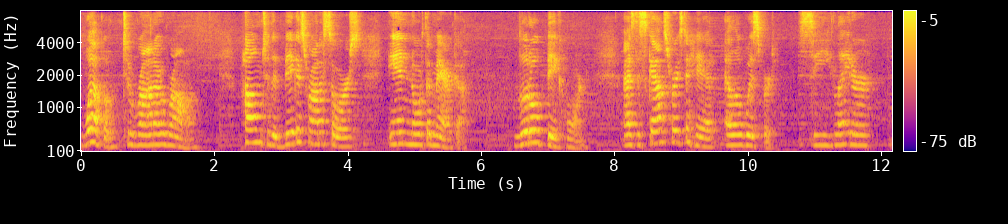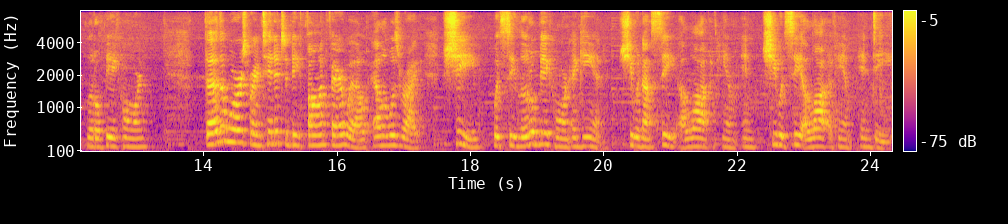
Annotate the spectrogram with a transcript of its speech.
Welcome to Rhino-Rama, home to the biggest rhinoceros in North America, Little Bighorn. As the scouts raced ahead, Ella whispered, See you later, Little Bighorn. Though the words were intended to be fond farewell, Ella was right. She would see Little Bighorn again she would not see a lot of him and she would see a lot of him indeed.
